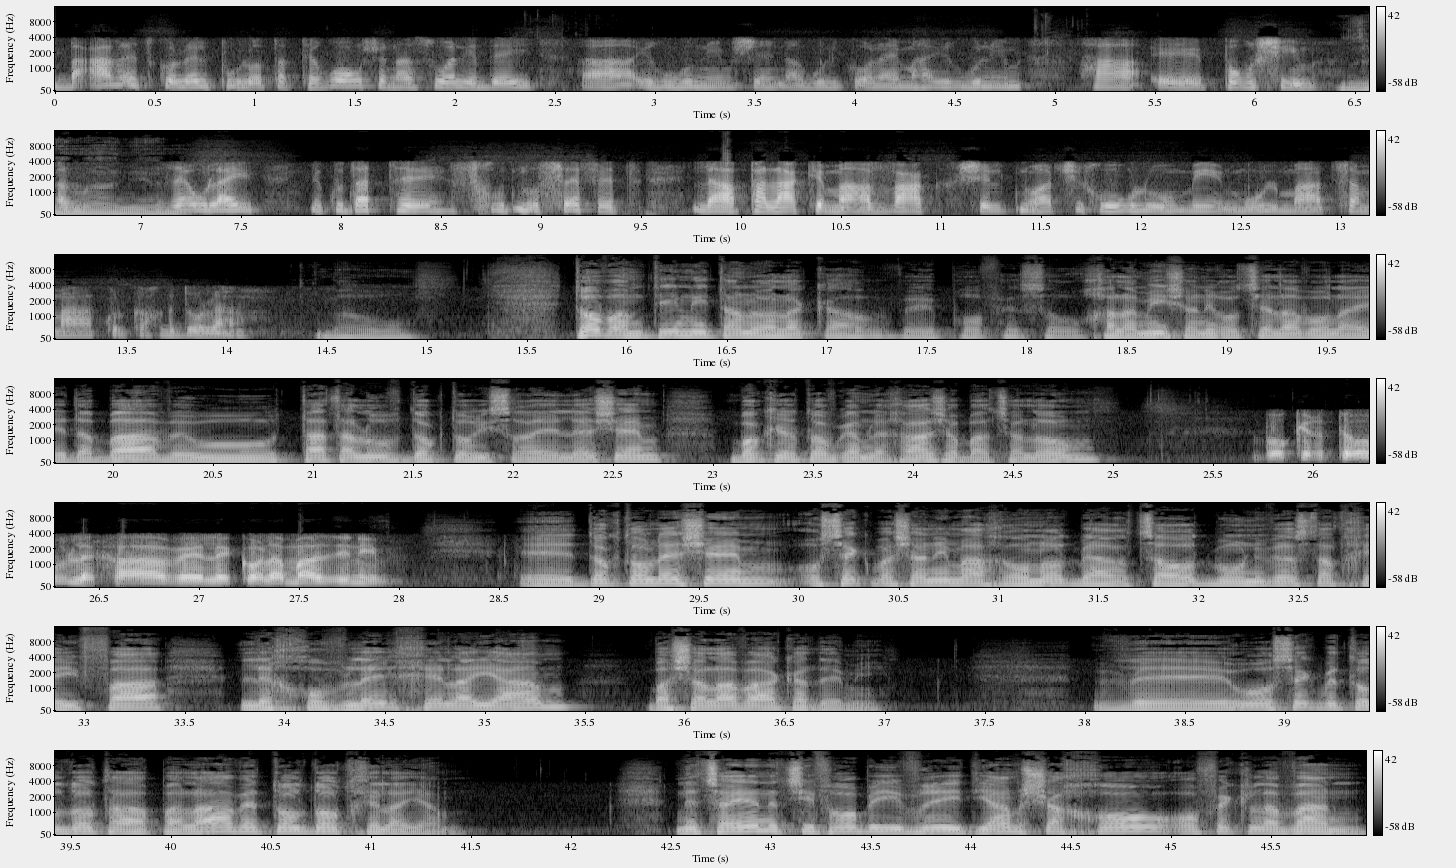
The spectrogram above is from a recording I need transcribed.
בארץ, כולל פעולות הטרור שנעשו על ידי הארגונים שנהגו לקרוא להם הארגונים הפורשים. זה מעניין. זה אולי נקודת אה, זכות נוספת להפלה כמאבק של תנועת שחרור לאומי מול מעצמה כל כך גדולה. ברור. טוב, המתין איתנו על הקו אה, פרופסור חלמיש, אני רוצה לעבור לעד הבא, והוא תת-אלוף דוקטור ישראל לשם. בוקר טוב גם לך, שבת שלום. בוקר טוב לך ולכל המאזינים. אה, דוקטור לשם עוסק בשנים האחרונות בהרצאות באוניברסיטת חיפה לחובלי חיל הים בשלב האקדמי. והוא עוסק בתולדות ההעפלה ותולדות חיל הים. נציין את ספרו בעברית, ים שחור, אופק לבן.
